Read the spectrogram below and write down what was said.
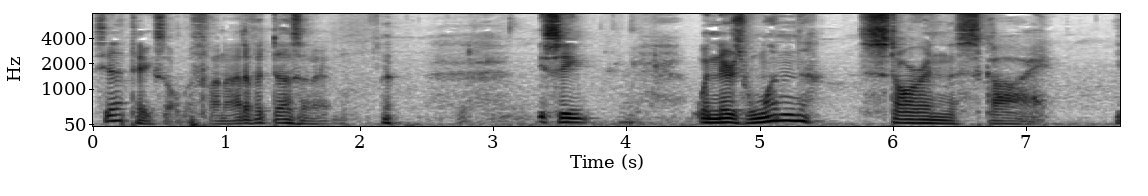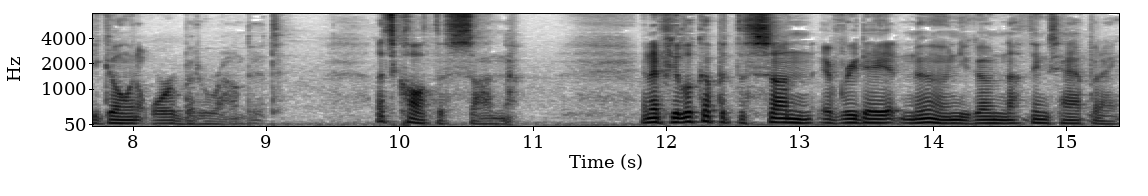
See, that takes all the fun out of it, doesn't it? You see, when there's one star in the sky, you go in orbit around it. Let's call it the sun. And if you look up at the sun every day at noon, you go, nothing's happening.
